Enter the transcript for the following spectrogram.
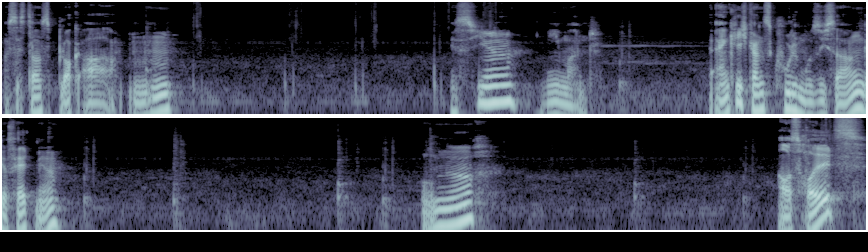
Was ist das? Block A. Mhm. Ist hier niemand. Eigentlich ganz cool, muss ich sagen. Gefällt mir. Oben noch. Aus Holz.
